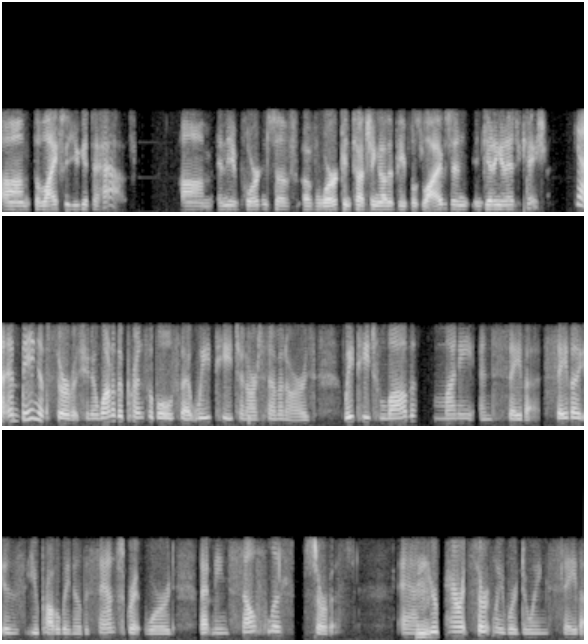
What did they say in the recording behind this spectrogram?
um, the life that you get to have. Um, and the importance of, of work and touching other people's lives and, and getting an education. Yeah, and being of service. You know, one of the principles that we teach in our seminars, we teach love, money, and seva. Seva is, you probably know, the Sanskrit word that means selfless service. And Mm. your parents certainly were doing seva.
